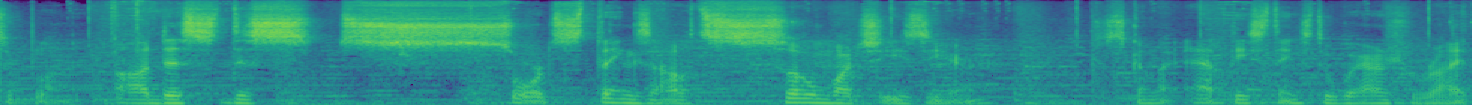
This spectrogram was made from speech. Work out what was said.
Supply. Ah, this this sorts things out so much easier. Just gonna add these things to wares right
